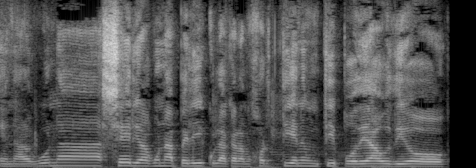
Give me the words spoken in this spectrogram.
en alguna serie, alguna película que a lo mejor tiene un tipo de audio,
